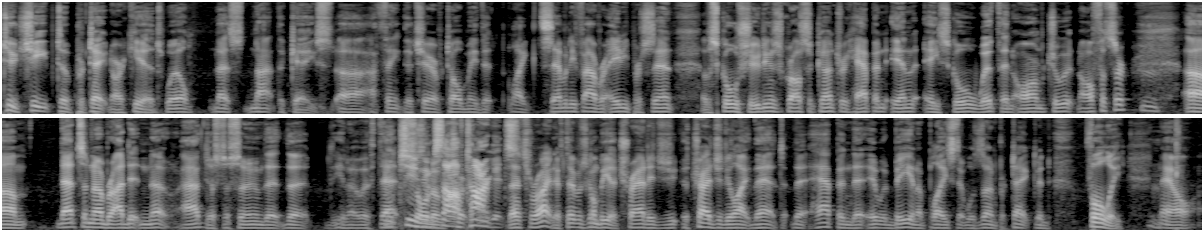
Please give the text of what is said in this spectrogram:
too cheap to protect our kids. Well, that's not the case. Uh, I think the sheriff told me that like 75 or 80 percent of school shootings across the country happen in a school with an armed truant officer. Mm. Um, that's a number I didn't know. I just assumed that that you know if that sort of soft tra- targets. That's right. If there was going to be a tragedy, a tragedy like that that happened, that it would be in a place that was unprotected fully. Mm-hmm. Now,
